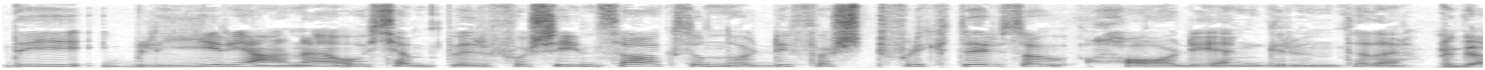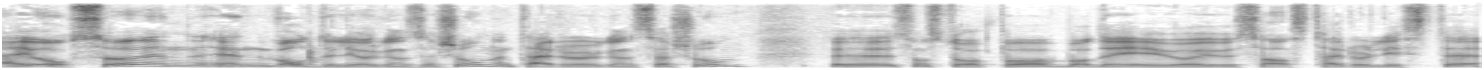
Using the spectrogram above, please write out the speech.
De blir gjerne og kjemper for sin sak, så når de først flykter, så har de en grunn til det. Men det er jo også en, en voldelig organisasjon, en terrororganisasjon, eh, som står på både EU og USAs terrorliste.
